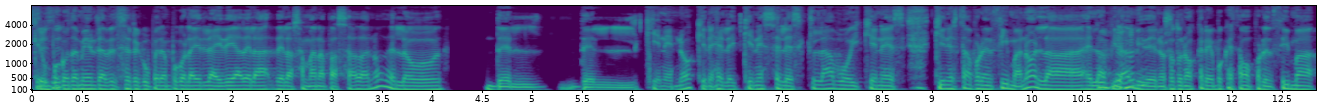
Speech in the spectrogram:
que un poco también se recupera un poco la, la, idea de la, de la semana pasada, ¿no? De lo, del, del quién es, ¿no? Quién es el, quién es el esclavo y quién es, quién está por encima, ¿no? En la, en la pirámide. Nosotros nos creemos que estamos por encima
